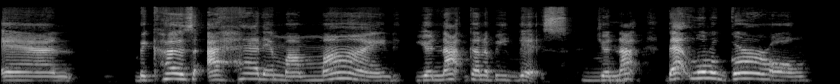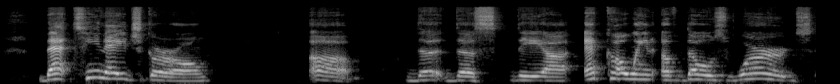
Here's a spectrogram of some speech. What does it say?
and because I had in my mind, you're not going to be this. Mm-hmm. You're not that little girl, that teenage girl. Uh, the the the uh, echoing of those words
